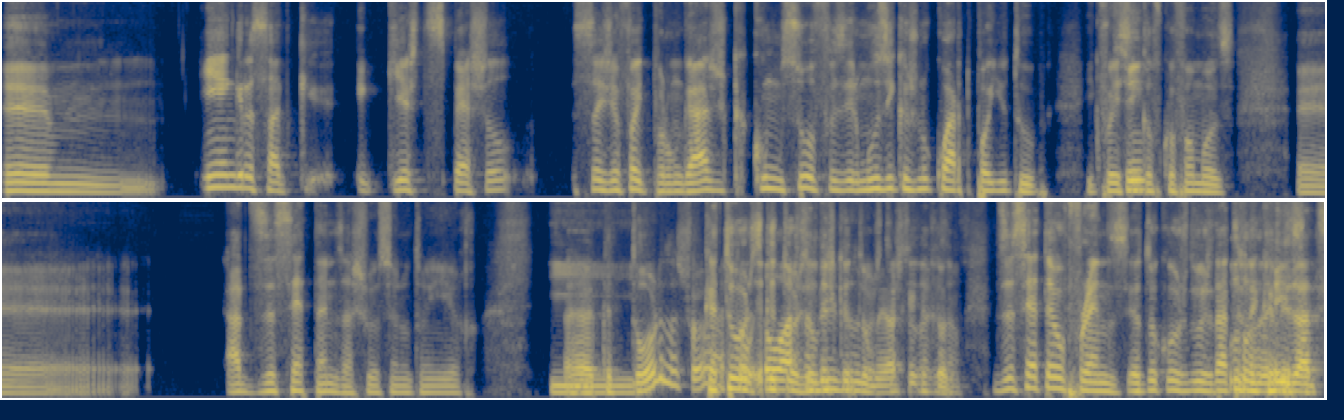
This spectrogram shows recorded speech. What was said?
E é engraçado que, que este special seja feito por um gajo que começou a fazer músicas no quarto para o YouTube e que foi assim Sim. que ele ficou famoso. Eh, há 17 anos, acho eu, se eu não estou em erro. E... Ah, 14, acho eu. 14, Acho que 14, ele diz desde o 14, número, tens é toda a 14. razão. 17 é o Friends, eu estou com as duas datas na cabeça. Exato.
